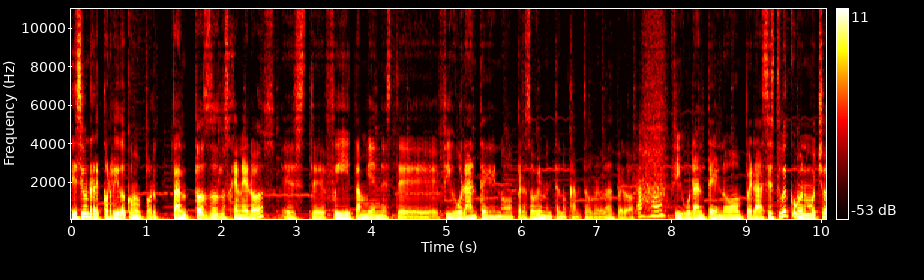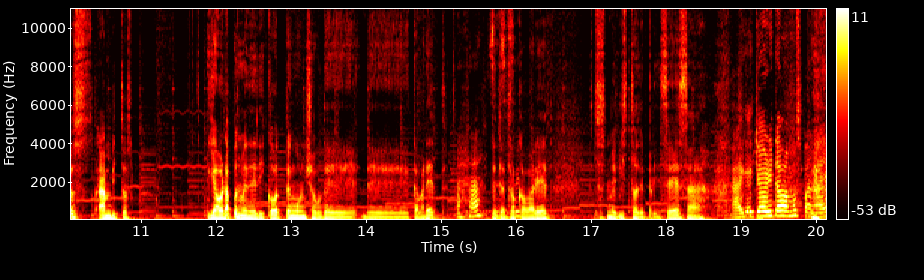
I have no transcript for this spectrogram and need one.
hice un recorrido como por tan, todos los géneros. Este, fui también este figurante en óperas, obviamente no canto, ¿verdad? Pero Ajá. figurante en óperas. Estuve como en muchos ámbitos. Y ahora pues me dedico, tengo un show de, de cabaret, Ajá. de sí, teatro sí. cabaret. Entonces me he visto de princesa. Ay, que ahorita vamos para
